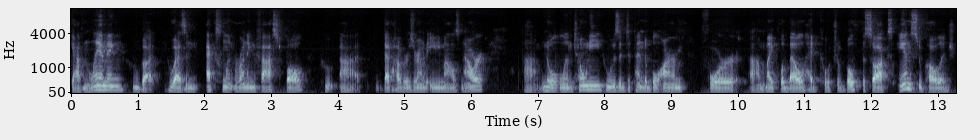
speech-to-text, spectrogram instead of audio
Gavin Lamming, who got who has an excellent running fastball, who uh, that hovers around 80 miles an hour. Um, Nolan Tony, who is a dependable arm for uh, Mike LaBelle, head coach of both the Sox and Sault College.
